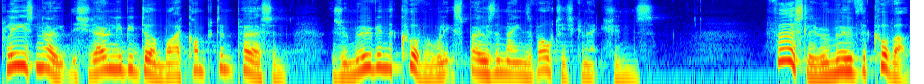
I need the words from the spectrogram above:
Please note this should only be done by a competent person as removing the cover will expose the mains voltage connections. Firstly, remove the cover.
